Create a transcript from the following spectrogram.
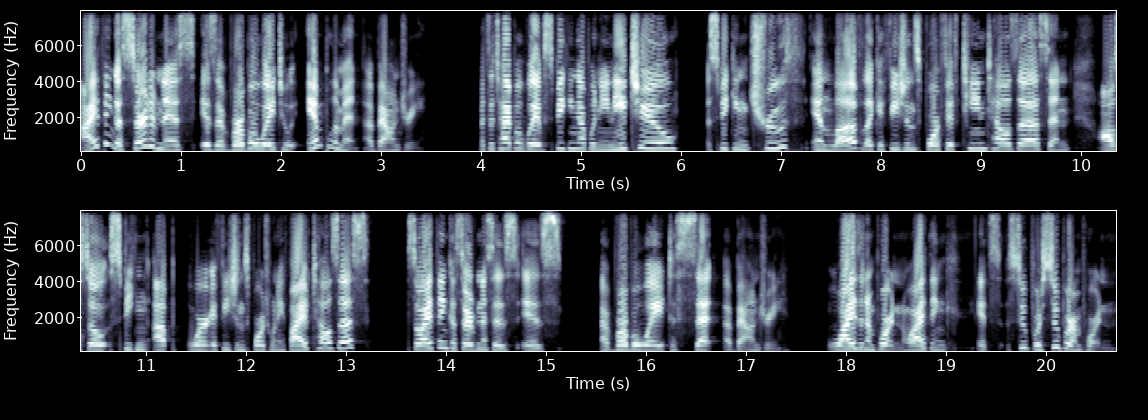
I think assertiveness is a verbal way to implement a boundary. It's a type of way of speaking up when you need to, speaking truth in love like Ephesians 4:15 tells us and also speaking up where Ephesians 4:25 tells us. So I think assertiveness is is a verbal way to set a boundary. Why is it important? Well, I think it's super super important.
